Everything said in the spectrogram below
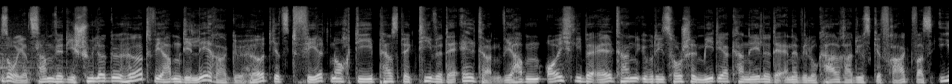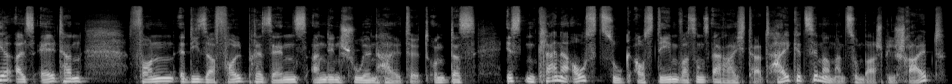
So, jetzt haben wir die Schüler gehört, wir haben die Lehrer gehört, jetzt fehlt noch die Perspektive der Eltern. Wir haben euch, liebe Eltern, über die Social-Media-Kanäle der NRW Lokalradios gefragt, was ihr als Eltern von dieser Vollpräsenz an den Schulen haltet. Und das ist ein kleiner Auszug aus dem, was uns erreicht hat. Heike Zimmermann zum Beispiel schreibt,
